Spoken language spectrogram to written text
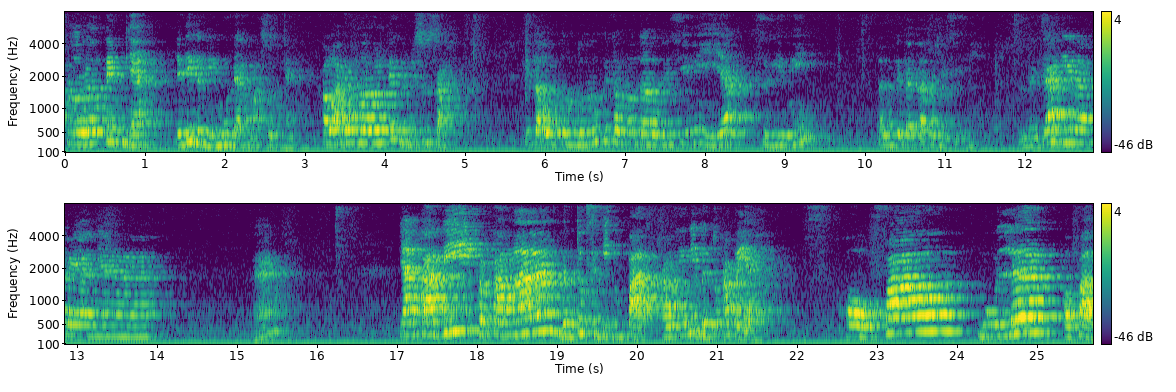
floral tape-nya, jadi lebih mudah masuknya. Kalau ada floral tape lebih susah. Kita ukur dulu, kita mau taruh di sini, ya segini, lalu kita taruh di sini. Sudah jadi rangkaiannya. Yang tadi pertama bentuk segi empat. Kalau ini bentuk apa ya? oval, bulat, oval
